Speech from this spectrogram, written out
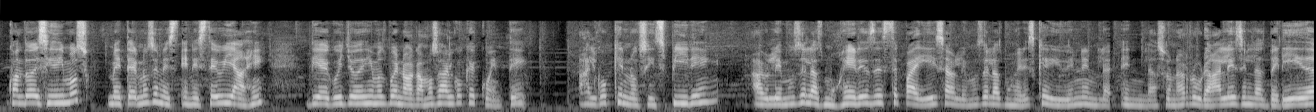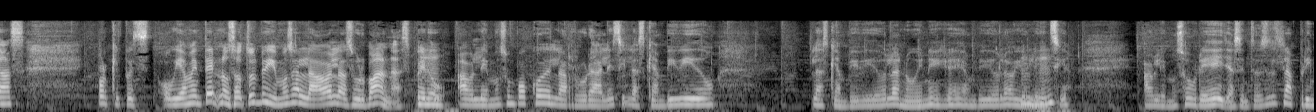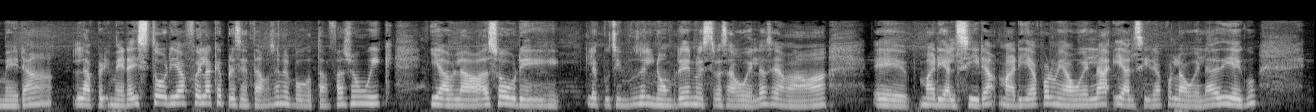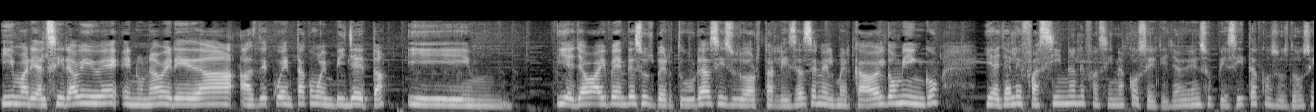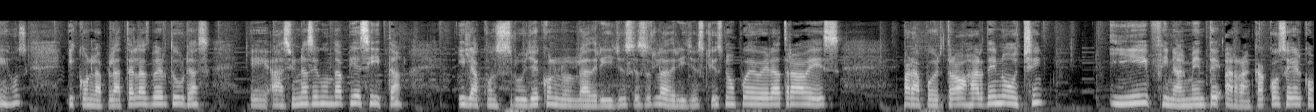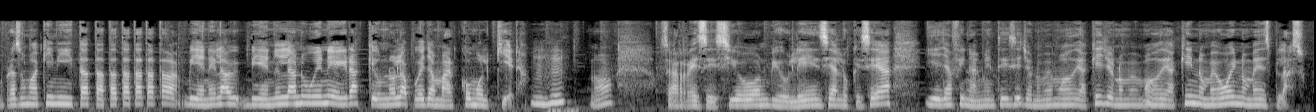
cuando decidimos meternos en, en este viaje, Diego y yo dijimos, bueno, hagamos algo que cuente, algo que nos inspire hablemos de las mujeres de este país, hablemos de las mujeres que viven en, en las zonas rurales, en las veredas, porque pues obviamente nosotros vivimos al lado de las urbanas, pero mm. hablemos un poco de las rurales y las que han vivido, las que han vivido la nube negra y han vivido la violencia. Hablemos sobre ellas. Entonces la primera, la primera historia fue la que presentamos en el Bogotá Fashion Week y hablaba sobre le pusimos el nombre de nuestras abuelas, se llamaba eh, María Alcira, María por mi abuela y Alcira por la abuela de Diego. Y María Alcira vive en una vereda, haz de cuenta, como en Villeta, y, y ella va y vende sus verduras y sus hortalizas en el mercado del domingo. Y a ella le fascina, le fascina coser. Ella vive en su piecita con sus dos hijos y con la plata de las verduras eh, hace una segunda piecita y la construye con los ladrillos, esos ladrillos que uno puede ver a través para poder trabajar de noche y finalmente arranca a coser, compra su maquinita, ta, ta, ta, ta, ta, ta, viene la, viene la nube negra que uno la puede llamar como él quiera, ¿no? O sea, recesión, violencia, lo que sea, y ella finalmente dice, yo no me muevo de aquí, yo no me muevo de aquí, no me voy, no me desplazo.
